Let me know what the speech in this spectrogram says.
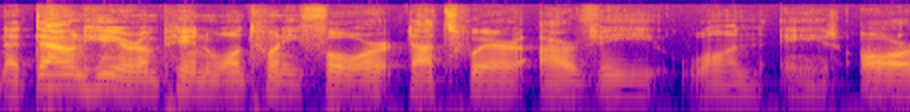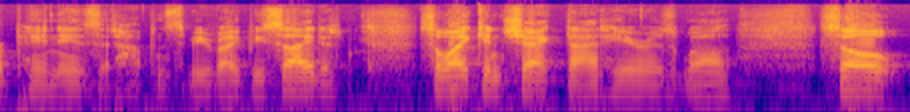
Now down here on pin 124, that's where our V18R pin is. It happens to be right beside it. So I can check that here as well. So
